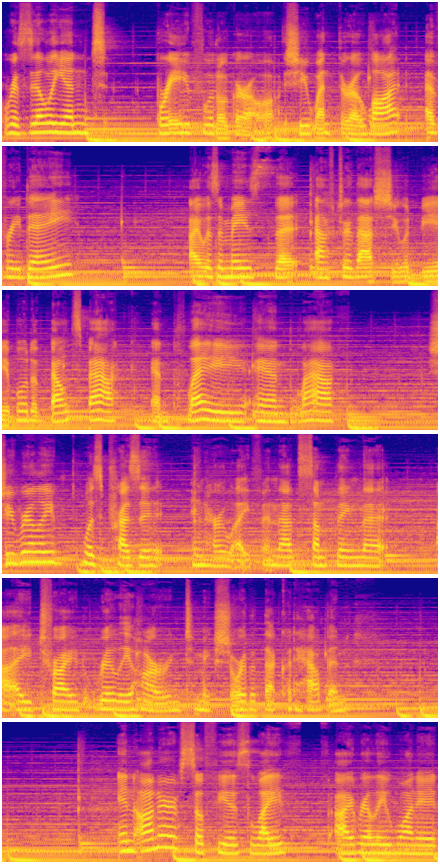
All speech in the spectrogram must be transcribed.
resilient, brave little girl. She went through a lot every day. I was amazed that after that she would be able to bounce back and play and laugh. She really was present in her life, and that's something that I tried really hard to make sure that that could happen. In honor of Sophia's life, I really wanted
